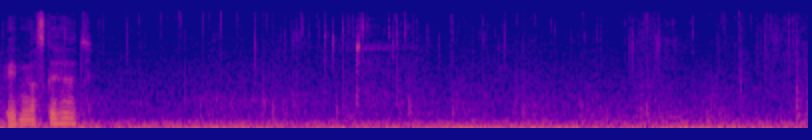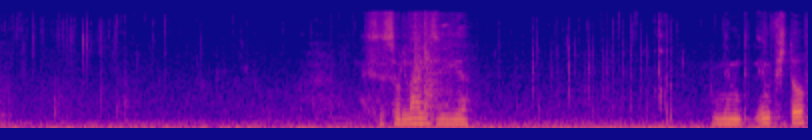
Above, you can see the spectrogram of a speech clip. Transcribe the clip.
Habe eben was gehört. Es ist so leise hier. Nimm den Impfstoff.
